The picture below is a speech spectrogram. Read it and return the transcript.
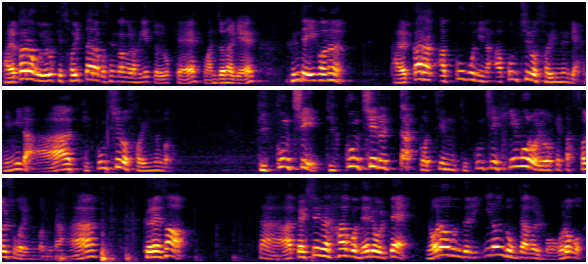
발가락으로 이렇게 서 있다라고 생각을 하겠죠. 이렇게 완전하게. 근데 이거는 발가락 앞부분이나 앞꿈치로 서 있는 게 아닙니다. 뒤꿈치로 서 있는 거예요. 뒤꿈치, 뒤꿈치를 딱 버티는 뒤꿈치의 힘으로 이렇게 딱 설 수가 있는 겁니다. 그래서, 자, 백스윙을 하고 내려올 때, 여러분들이 이런 동작을 뭐라고,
